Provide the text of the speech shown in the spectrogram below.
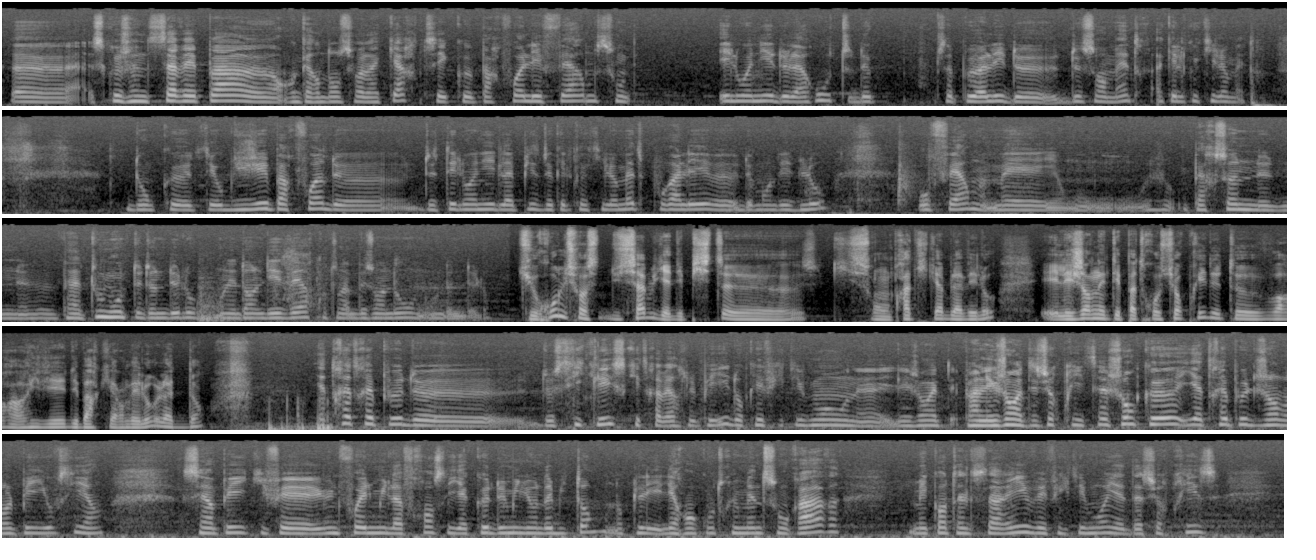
Euh, ce que je ne savais pas en regardant sur la carte, c'est que parfois les fermes sont éloignées de la route de ça peut aller de 200 mètres à quelques kilomètres. Donc euh, tu es obligé parfois de, t'éloigner de la piste de quelques kilomètres pour aller euh, demander de l'eau aux fermes, mais personne ne, tout le monde te donne de l'eau. On est dans le désert, quand on a besoin d'eau, on, donne de l'eau. Tu roules sur du sable, il y a des pistes euh, qui sont praticables à vélo, et les gens n'étaient pas trop surpris de te voir arriver, débarquer en vélo là-dedans il y a très très peu de, cyclistes qui traversent le pays, donc effectivement, les, gens étaient, les surpris, sachant qu'il y a très peu de gens dans le pays aussi. Hein. C'est un pays qui fait une fois et demie la France et il n'y a que 2 millions d'habitants, donc les, rencontres humaines sont rares, mais quand elles arrivent, effectivement, il y a de la surprise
